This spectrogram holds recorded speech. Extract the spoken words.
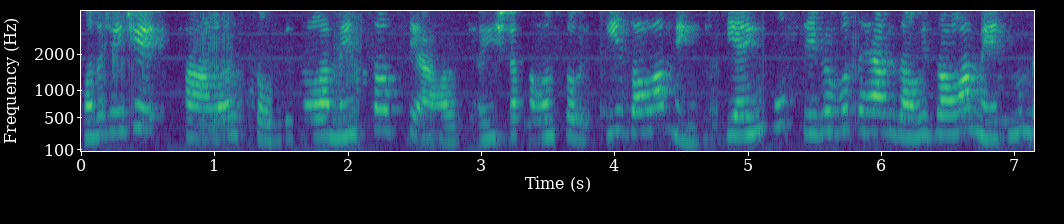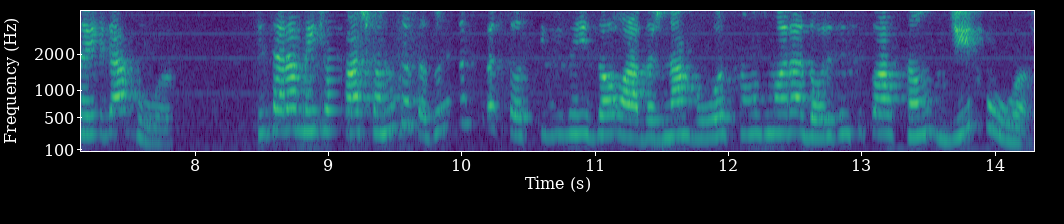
Quando a gente fala sobre isolamento social, a gente está falando sobre isolamento. E é impossível você realizar um isolamento no meio da rua. Sinceramente, eu acho que as únicas pessoas que vivem isoladas na rua são os moradores em situação de rua.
